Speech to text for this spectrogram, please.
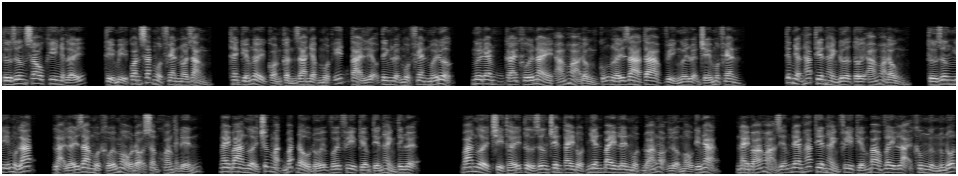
Từ dương sau khi nhận lấy, tỉ mỉ quan sát một phen nói rằng thanh kiếm này còn cần gia nhập một ít tài liệu tinh luyện một phen mới được, ngươi đem cái khối này ám hỏa đồng cũng lấy ra ta vì ngươi luyện chế một phen. Tiếp nhận hắc thiên hành đưa tới ám hỏa đồng, từ dương nghĩ một lát, lại lấy ra một khối màu đỏ sậm khoáng thạch đến, ngay ba người trước mặt bắt đầu đối với phi kiếm tiến hành tinh luyện. Ba người chỉ thấy từ dương trên tay đột nhiên bay lên một đóa ngọn lửa màu tím nhạt, này đóa hỏa diễm đem hắc thiên hành phi kiếm bao vây lại không ngừng nung đốt.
